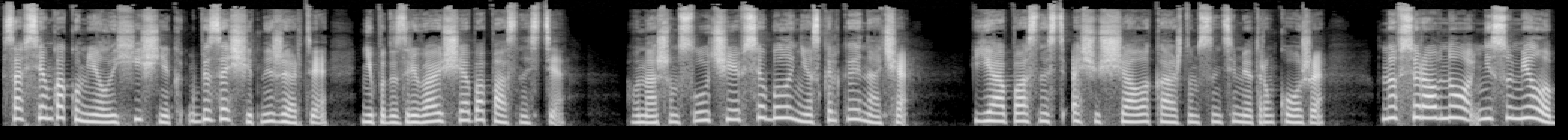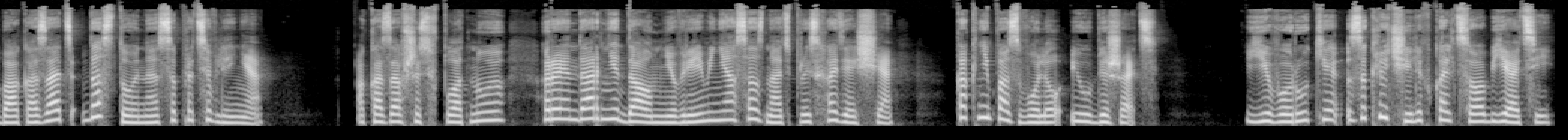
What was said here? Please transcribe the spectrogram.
Совсем как умелый хищник к беззащитной жертве, не подозревающий об опасности. В нашем случае все было несколько иначе — я опасность ощущала каждым сантиметром кожи, но все равно не сумела бы оказать достойное сопротивление. Оказавшись вплотную, Рейндар не дал мне времени осознать происходящее, как не позволил и убежать. Его руки заключили в кольцо объятий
